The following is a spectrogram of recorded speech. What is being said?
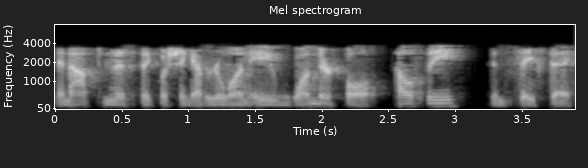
and optimistic, wishing everyone a wonderful, healthy, and safe day.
